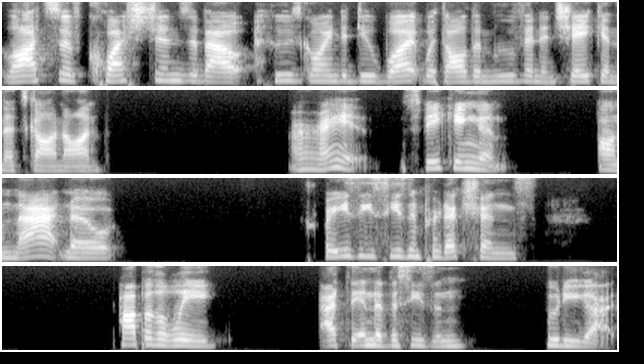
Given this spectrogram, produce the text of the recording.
Lots of questions about who's going to do what with all the moving and shaking that's gone on. All right. Speaking on that note, crazy season predictions. Top of the league at the end of the season. Who do you got?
